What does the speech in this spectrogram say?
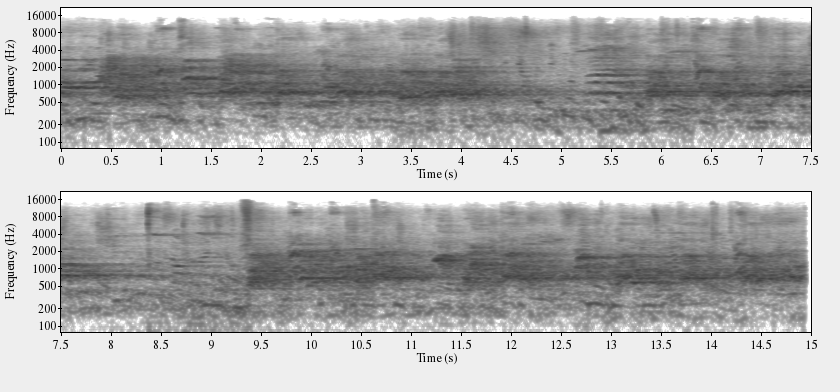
Wow.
